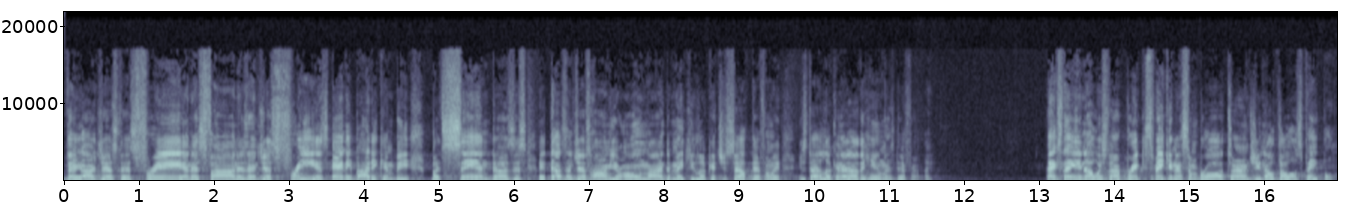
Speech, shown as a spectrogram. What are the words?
They are just as free and as fun as and just free as anybody can be. But sin does this. It doesn't just harm your own mind to make you look at yourself differently. You start looking at other humans differently. Next thing you know, we start speaking in some broad terms. You know those people?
